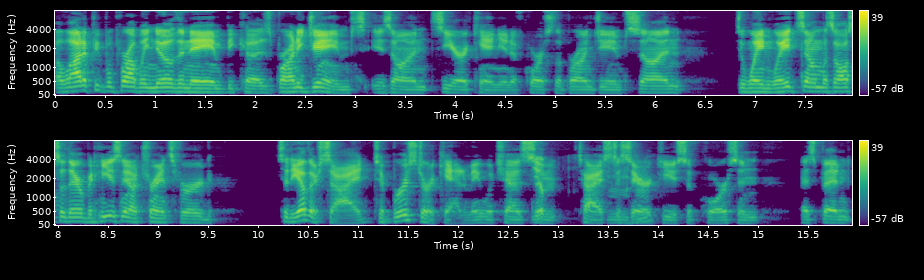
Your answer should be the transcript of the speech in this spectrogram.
a lot of people probably know the name because Bronny James is on Sierra Canyon. Of course, LeBron James' son. Dwyane Wade's son was also there, but he is now transferred to the other side to Brewster Academy, which has some yep. ties to mm-hmm. Syracuse, of course, and has been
